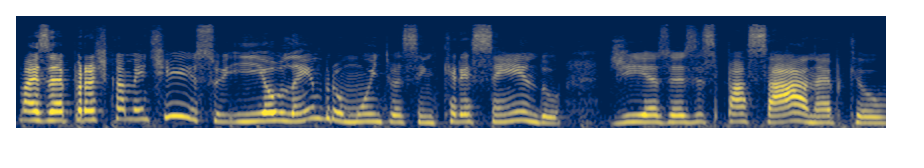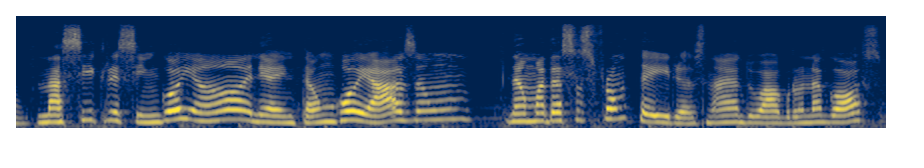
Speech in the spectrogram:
Mas é praticamente isso. E eu lembro muito, assim, crescendo, de às vezes passar, né, porque eu nasci e cresci em Goiânia, então Goiás é um né, uma dessas fronteiras, né, do agronegócio.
